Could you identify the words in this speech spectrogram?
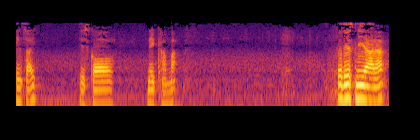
insight, is called nekkhamma. So this niyana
